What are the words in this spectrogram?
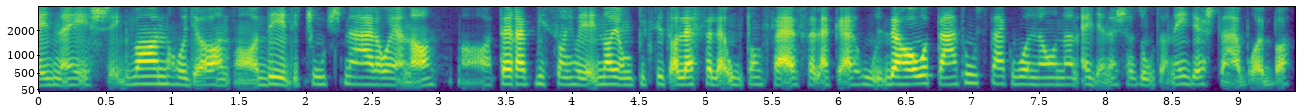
egy nehézség van, hogy a, a déli csúcsnál olyan a, a terepviszony, hogy egy nagyon picit a lefele úton felfele kell húzni. De ha ott áthúzták volna, onnan egyenes az út a négyes táborba.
